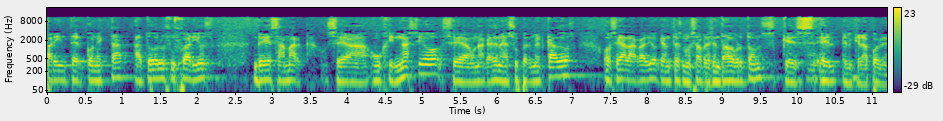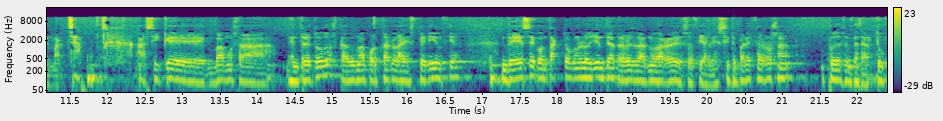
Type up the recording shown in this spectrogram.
para interconectar a todos los usuarios de esa marca, sea un gimnasio, sea una cadena de supermercados o sea la radio que antes nos ha presentado Brotons, que es el, el que la pone en marcha. Así que vamos a, entre todos, cada uno aportar la experiencia de ese contacto con el oyente a través de las nuevas redes sociales. Si te parece, Rosa, puedes empezar tú.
